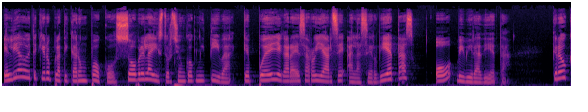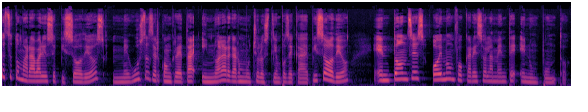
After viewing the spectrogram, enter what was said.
El día de hoy te quiero platicar un poco sobre la distorsión cognitiva que puede llegar a desarrollarse al hacer dietas o vivir a dieta. Creo que esto tomará varios episodios, me gusta ser concreta y no alargar mucho los tiempos de cada episodio, entonces hoy me enfocaré solamente en un punto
